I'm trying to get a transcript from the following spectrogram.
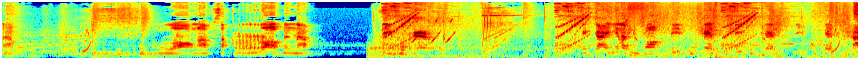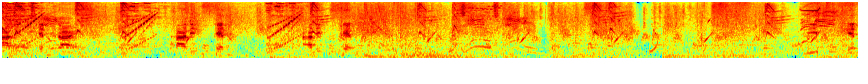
นะครับต้องลองนะครับสักรอบหนึ่งนะครับดีภูเก็ตใกล้ๆอย่างนี้แหละผมชอบดีภูเก็ตดีภูเก็ตดีภูเก็ตฆ่าดีภูเก็ตให้ได้ฆ่าดีภูเก็ตฆ่าดีภูเก็ต เก็ต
